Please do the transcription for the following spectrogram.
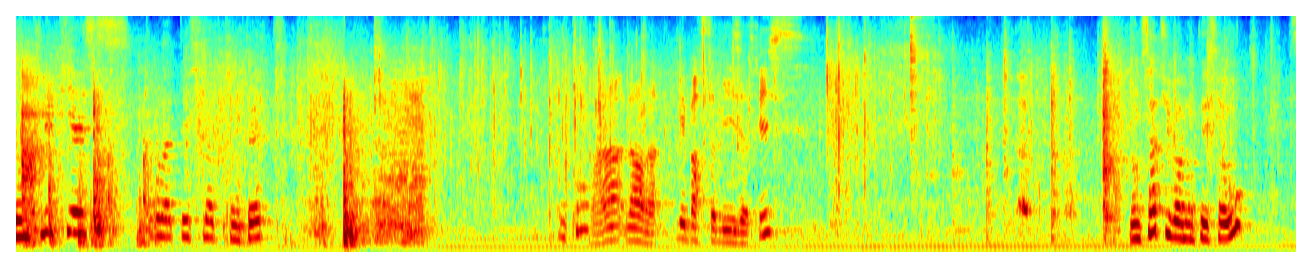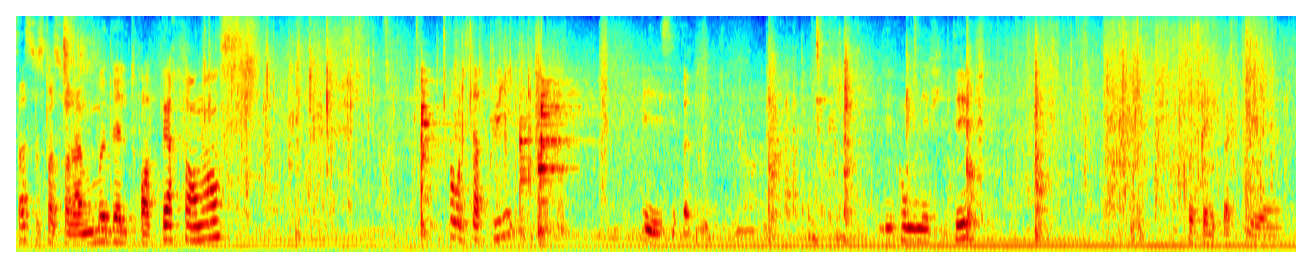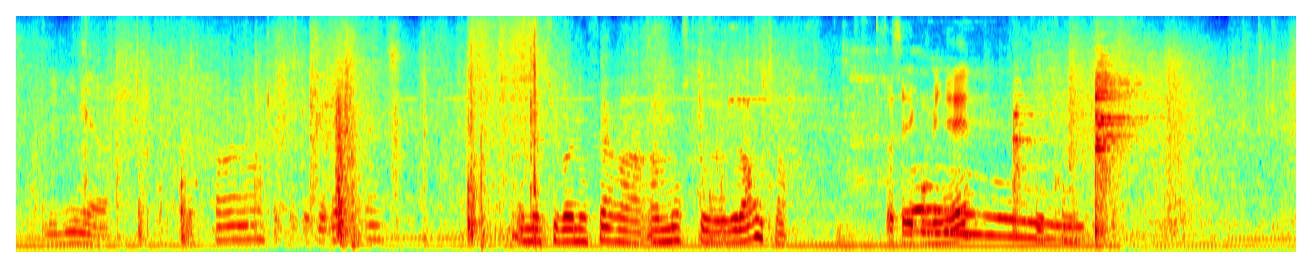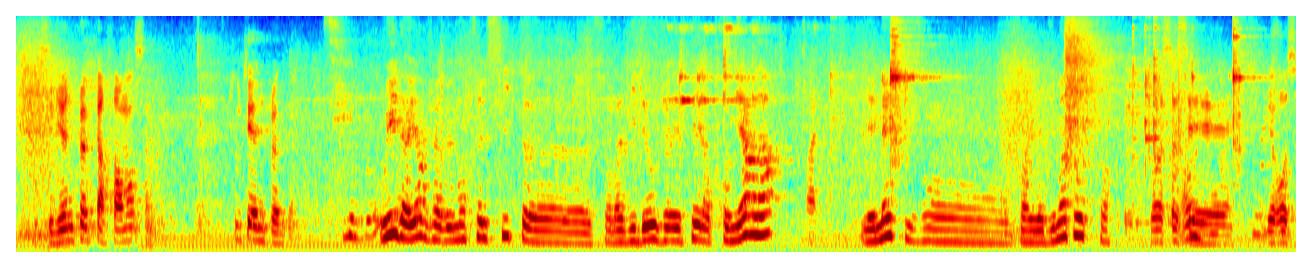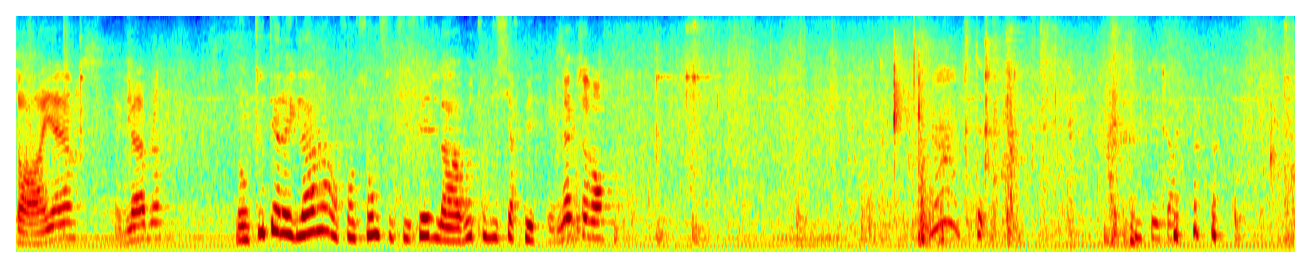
Donc les pièces pour la Tesla trompette. Voilà, là on a les barres stabilisatrices. Donc ça, tu vas monter ça où? Ça, ce sera sur la Model 3 Performance le circuit. Et c'est pas tout. Les combinés filetés. Ça, c'est les, plaques- les, les lignes euh. Eh bien, tu vas nous faire un, un monstre de la route là. Ça, c'est les combinés. C'est du unplug performance. Tout est unplug. Oui, d'ailleurs, j'avais montré le site euh, sur la vidéo que j'avais fait la première là. Ouais. Les mecs, ils ont. Enfin, il y a du matos quoi. Voilà, ça c'est les ressorts arrière, réglables. Donc tout est réglable en fonction de si tu fais de la route ou du circuit. Exactement.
